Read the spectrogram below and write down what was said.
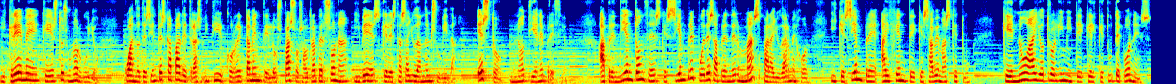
Y créeme que esto es un orgullo. Cuando te sientes capaz de transmitir correctamente los pasos a otra persona y ves que le estás ayudando en su vida. Esto no tiene precio. Aprendí entonces que siempre puedes aprender más para ayudar mejor y que siempre hay gente que sabe más que tú que no hay otro límite que el que tú te pones.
